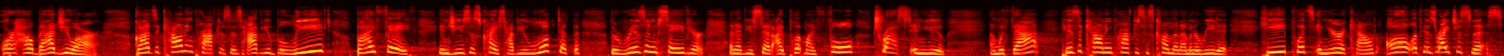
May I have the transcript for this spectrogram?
or how bad you are. God's accounting practices have you believed by faith in Jesus Christ? Have you looked at the, the risen Savior and have you said, I put my full trust in you? And with that, his accounting practices come, and I'm going to read it. He puts in your account all of his righteousness.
